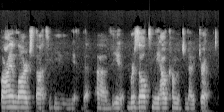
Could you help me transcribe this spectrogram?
by and large thought to be the, uh, the result and the outcome of genetic drift.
